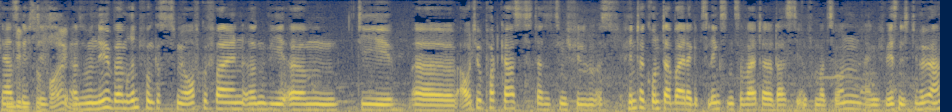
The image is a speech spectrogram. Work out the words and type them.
ja, um dem richtig. zu folgen. Also nee, beim Rundfunk ist es mir aufgefallen, irgendwie ähm, die äh, Audio-Podcast, da ist ziemlich viel Hintergrund dabei, da gibt's Links und so weiter, da ist die Information eigentlich wesentlich höher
